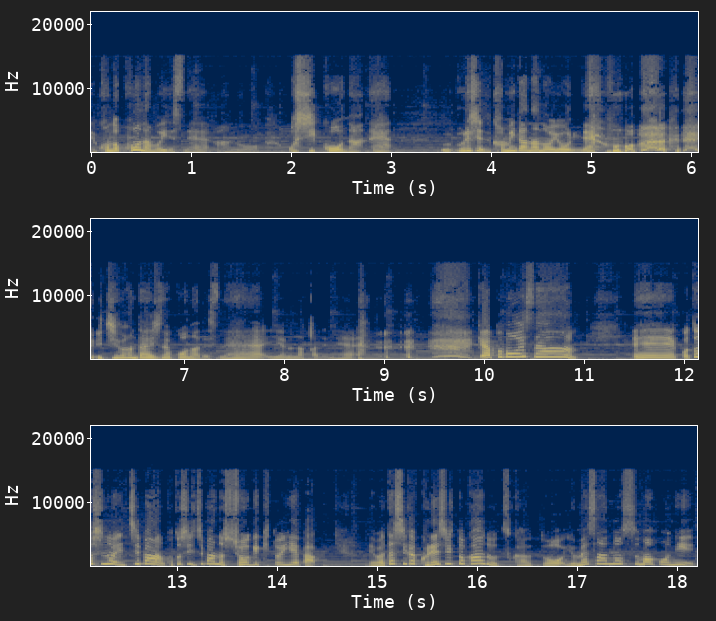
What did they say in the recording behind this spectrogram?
えーこのコーナーもいいですね。あの、推しコーナーね。う嬉しいです。神棚のようにね、もう、一番大事なコーナーですね。家の中でね。キャップボーイさん、えー今年の一番、今年一番の衝撃といえば、えー私がクレジットカードを使うと、嫁さんのスマホに、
